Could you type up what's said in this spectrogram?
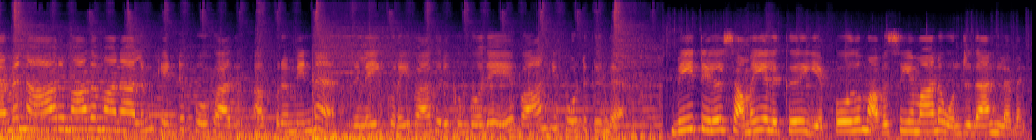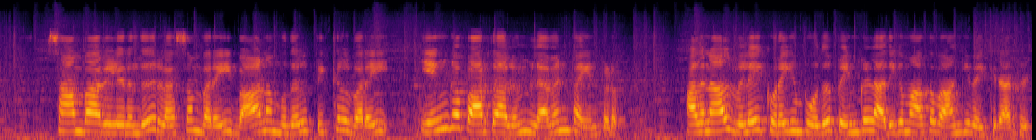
லெமன் ஆறு மாதமானாலும் கெட்டு போகாது. அப்புறம் என்ன? விலை குறைவாக இருக்கும்போதே வாங்கி போட்டுக்குங்க. வீட்டில் சமையலுக்கு எப்போதும் அவசியமான ஒன்றுதான் லெமன். சாம்பாரிலிருந்து ரசம் வரை பானம் முதல் பிக்கல் வரை எங்கே பார்த்தாலும் லெமன் பயன்படும். அதனால் விலை குறையும் போது பெண்கள் அதிகமாக வாங்கி வைக்கிறார்கள்.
